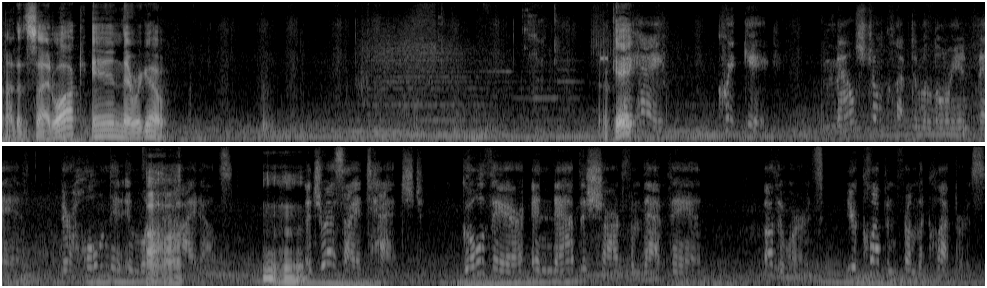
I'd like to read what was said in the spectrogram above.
onto the sidewalk, and there we go. Okay. Hey, hey. Maelstrom clept a Malorian van. They're holding it in one Uh-huh. of their hideouts. hmm Address I attached. Go there and nab the shard from that van. Other words, you're klepping from the kleppers.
